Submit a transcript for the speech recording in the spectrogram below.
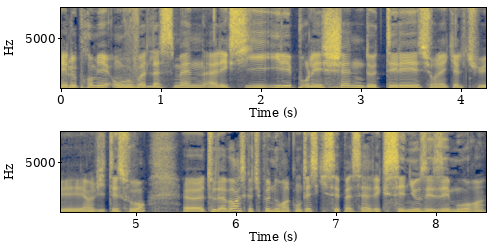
Et le premier, on vous voit de la semaine, Alexis, il est pour les chaînes de télé sur lesquelles tu es invité souvent. Euh, tout d'abord, est-ce que tu peux nous raconter ce qui s'est passé avec CNews et Zemmour?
